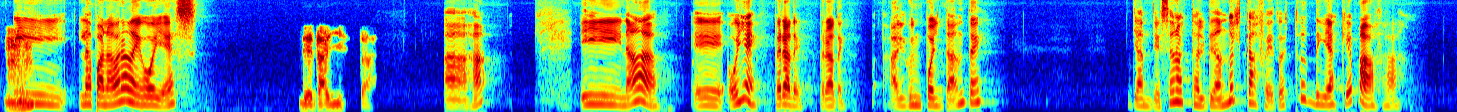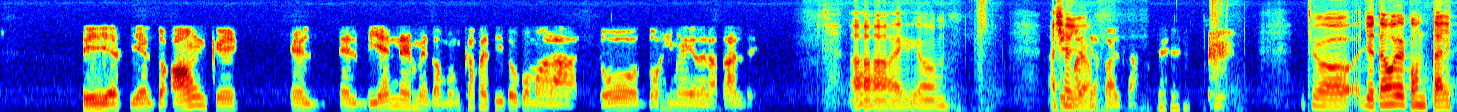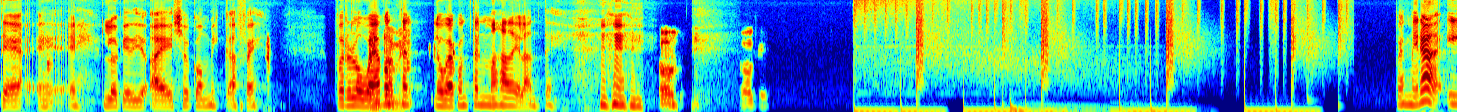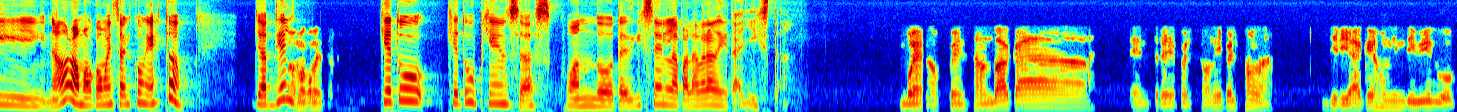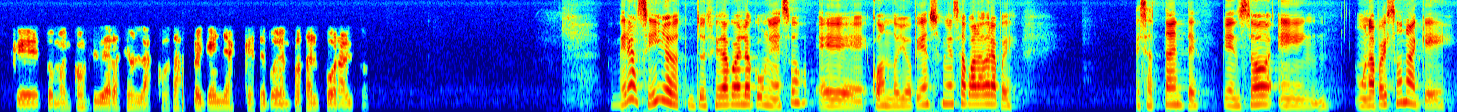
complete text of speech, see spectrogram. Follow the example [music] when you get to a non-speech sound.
Y la palabra de hoy es... Detallista. Ajá. Y nada, eh, oye, espérate, espérate. Algo importante. Yandy se nos está olvidando el café todos estos días. ¿Qué pasa? Sí, es cierto. Aunque el, el viernes me tomé un cafecito como a las dos, dos y media de la tarde. Ay, Dios. Hacía falta. [laughs] Yo, yo tengo que contarte eh, eh, lo que Dios ha hecho con mis cafés. Pero lo voy, a contar, lo voy a contar más adelante. [laughs] ok. Pues mira, y nada, vamos a comenzar con esto. Yabdiel, vamos a comenzar. ¿qué tú, ¿qué tú piensas cuando te dicen la palabra detallista? Bueno, pensando acá entre persona y persona, diría que es un individuo que toma en consideración las cosas pequeñas que se pueden pasar por alto. Mira, sí, yo, estoy de acuerdo con eso. Eh, cuando yo pienso en esa palabra, pues, exactamente, pienso en una persona que,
